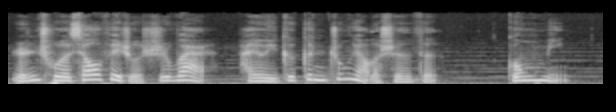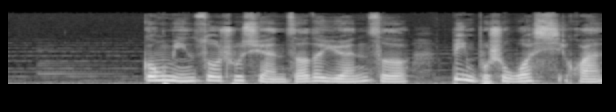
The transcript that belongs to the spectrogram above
人除了消费者之外，还有一个更重要的身份——公民。公民做出选择的原则，并不是我喜欢，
